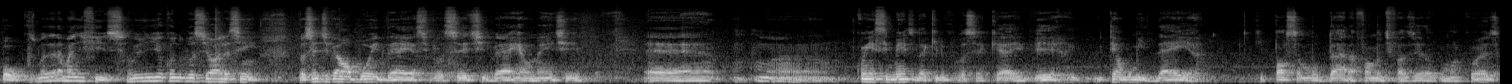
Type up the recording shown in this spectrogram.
poucos, mas era mais difícil. Hoje em dia quando você olha assim, você tiver uma boa ideia, se você tiver realmente é, um conhecimento daquilo que você quer e ver, e tem alguma ideia que possa mudar a forma de fazer alguma coisa,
